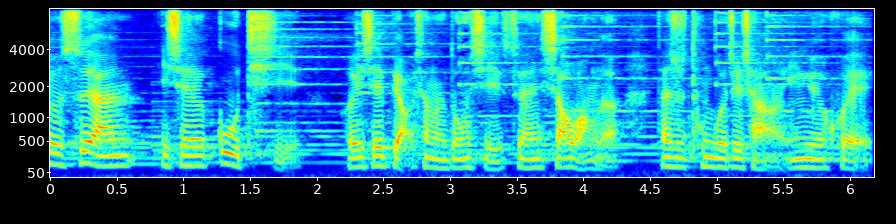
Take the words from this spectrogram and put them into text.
就虽然一些固体和一些表象的东西虽然消亡了，但是通过这场音乐会，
